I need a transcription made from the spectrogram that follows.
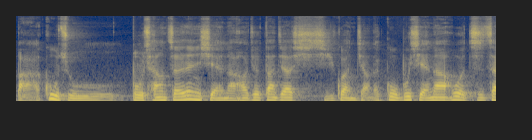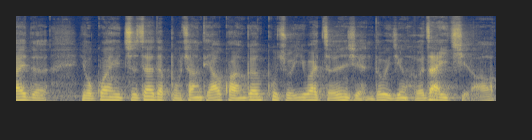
把雇主补偿责任险，然后就大家习惯讲的雇不险啊，或职灾的有关于职灾的补偿条款，跟雇主意外责任险都已经合在一起了哦。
